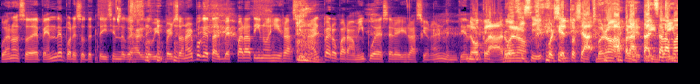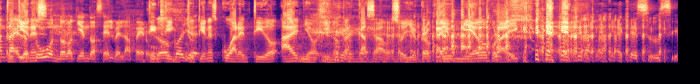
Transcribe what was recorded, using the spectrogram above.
Bueno, eso depende, por eso te estoy diciendo que es algo bien personal, porque tal vez para ti no es irracional, pero para mí puede ser irracional, ¿me entiendes? No, claro, Bueno. sí, sí, por cierto, o sea, Bueno, aplastar salamandra tú en los tubos no lo tiendo a hacer, ¿verdad? Pero... Tintín, Loco, tú yo- tienes 42 años y no te has casado. So, yo creo que hay un miedo por ahí. que- Qué sucio.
